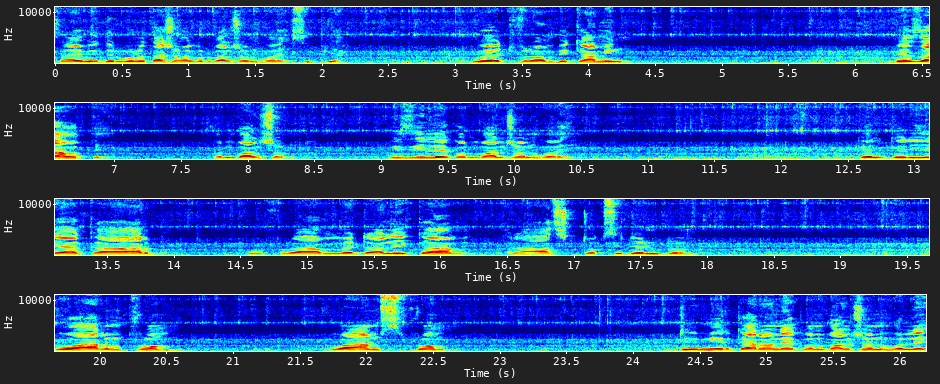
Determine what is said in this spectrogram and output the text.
স্নায়বিক দুর্বলতার সময় কনভালশন হয়, সিপিয়া। ওয়েট ফ্রম বিকামিং। বেজা হতে কনভালশন। বিজিলে কনভালশন হয়। Calcarea, carb, cuprum, metallicum, rhus, toxicodendron. Worm from, worms from. টিমির কারণে কনভালশন হলে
